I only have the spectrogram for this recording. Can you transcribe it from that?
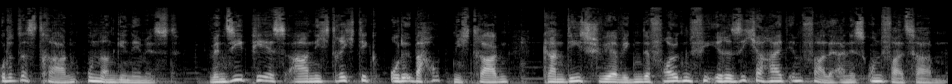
oder das Tragen unangenehm ist. Wenn Sie PSA nicht richtig oder überhaupt nicht tragen, kann dies schwerwiegende Folgen für Ihre Sicherheit im Falle eines Unfalls haben.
